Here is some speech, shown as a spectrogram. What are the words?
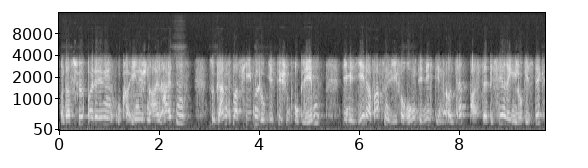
Und das führt bei den ukrainischen Einheiten zu ganz massiven logistischen Problemen, die mit jeder Waffenlieferung, die nicht ins Konzept passt der bisherigen Logistik,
